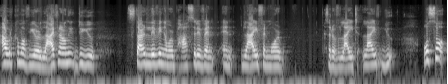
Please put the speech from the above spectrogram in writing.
outcome of your life, not only do you start living a more positive and, and life and more sort of light life, you also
